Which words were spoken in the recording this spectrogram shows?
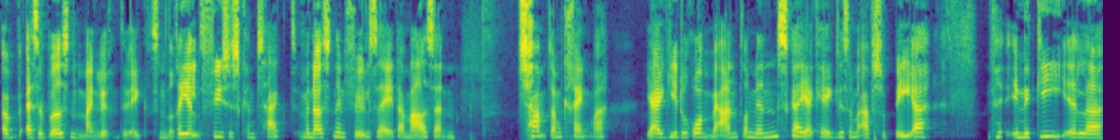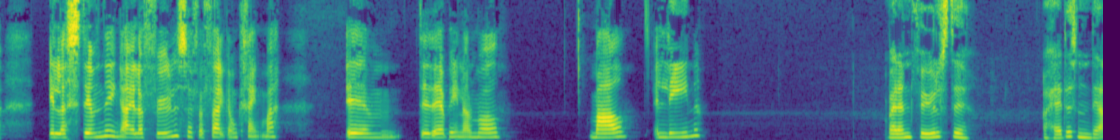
og, altså både sådan mangle, det ved jeg ikke, sådan reelt fysisk kontakt, men også sådan en følelse af, at der er meget sådan tomt omkring mig. Jeg er ikke i et rum med andre mennesker. Jeg kan ikke ligesom absorbere energi eller, eller stemninger eller følelser for folk omkring mig. Øhm, det er der på en eller anden måde meget alene. Hvordan føles det at have det sådan der?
